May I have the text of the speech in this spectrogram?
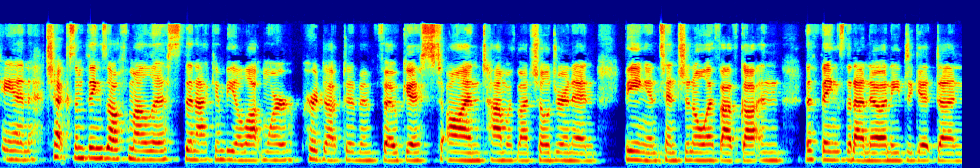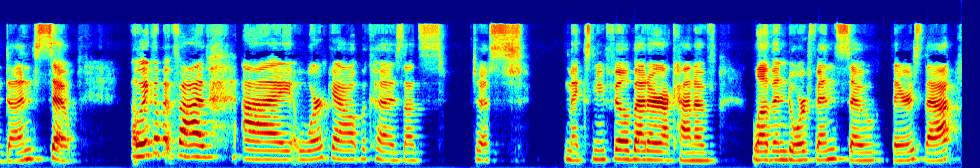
can check some things off my list, then I can be a lot more productive and focused on time with my children and being intentional if I've gotten the things that I know I need to get done done. So I wake up at five, I work out because that's just makes me feel better. I kind of love endorphins. So there's that.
